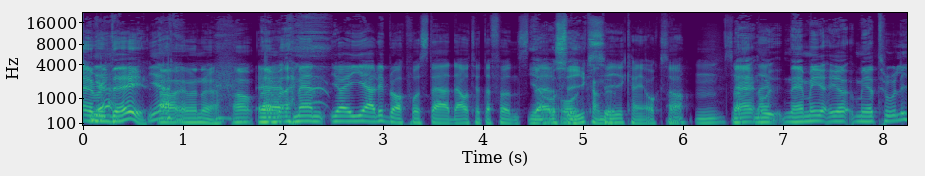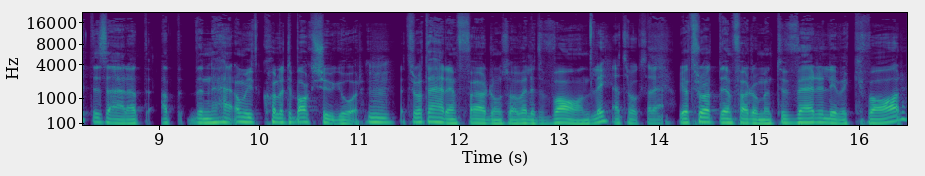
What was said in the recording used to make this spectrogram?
every Yeah, yeah. Ja, jag menar det. Ja, nej, Eh, men- men jag är jävligt bra på att städa och tvätta fönster. Ja, och sy kan sy du. kan jag också. Ja. Mm, så nej, nej. och, nej men, jag, jag, men jag tror lite så här att, att den här, om vi kollar tillbaka 20 år. Mm, Jag tror att det här är en fördom som var väldigt vanlig. jag tror också det. Och Jag tror att den fördomen tyvärr lever kvar.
